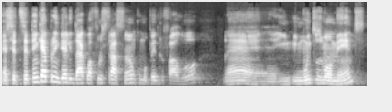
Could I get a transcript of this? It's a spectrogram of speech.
né? Você, você tem que aprender a lidar com a frustração, como o Pedro falou, né? Em, em muitos momentos.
